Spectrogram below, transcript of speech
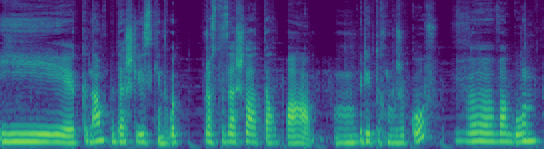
и к нам подошли скин. Вот просто зашла толпа бритых мужиков в вагон,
